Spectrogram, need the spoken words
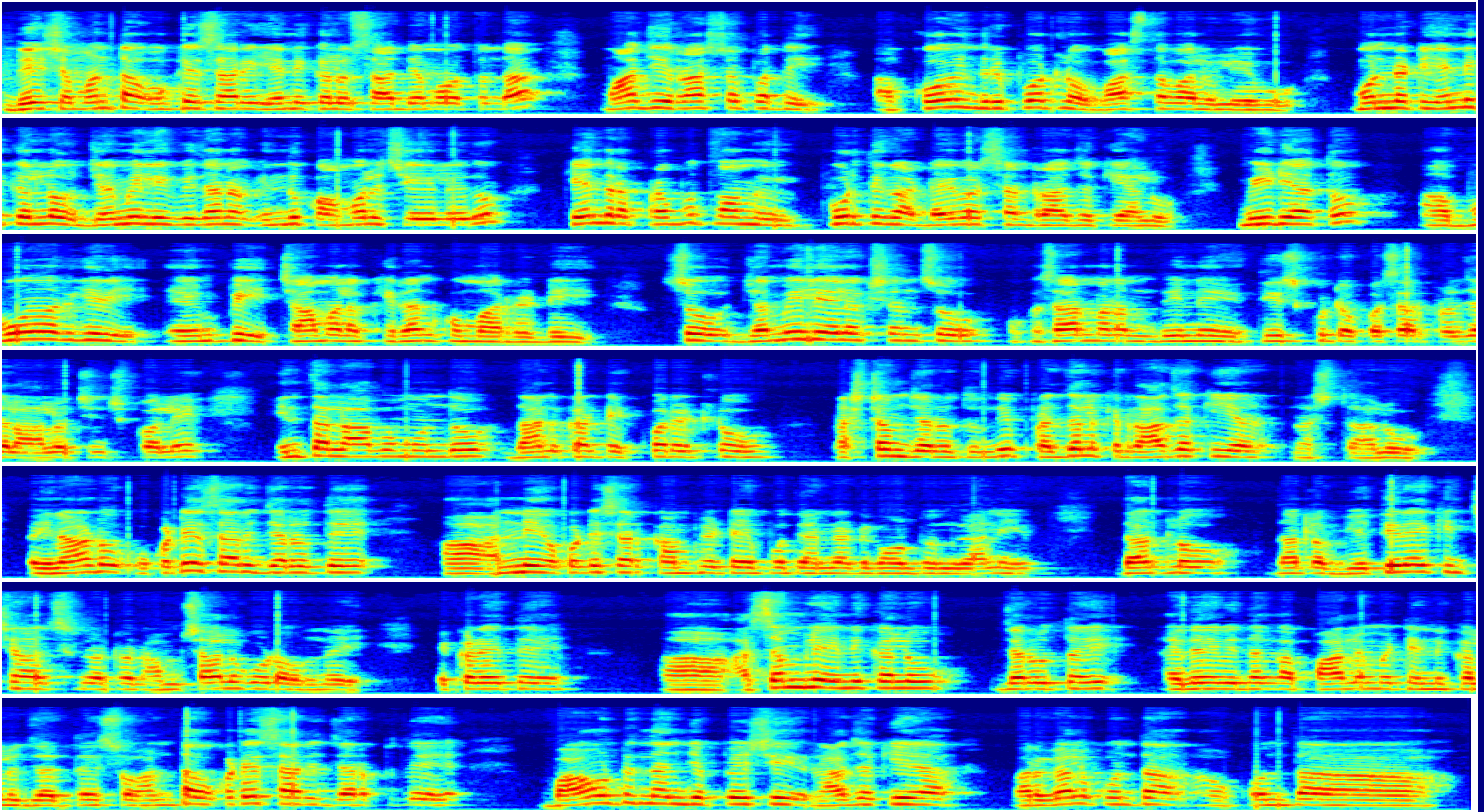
దేశమంతా ఒకేసారి ఎన్నికలు సాధ్యమవుతుందా? మాజీ రాష్ట్రపతి కోవింద్ రిపోర్ట్లో వాస్తవాలు లేవు. మొన్నటి ఎన్నికల్లో జమీలీ విధానం ఎందుకు అమలు చేయలేదు? కేంద్ర ప్రభుత్వం పూర్తిగా డైవర్షన్ రాజకీయాలు. మీడియాతో ఆ భువనగిరి ఎంపీ చామల కిరణ్ కుమార్ రెడ్డి. సో జమీలీ ఎలక్షన్స్ ఒకసారి మనం దీన్ని తీసుకుంటే ఒకసారి ప్రజలు ఆలోచించుకోవాలి. ఎంత లాభం ఉందో దానికంటే ఎక్కువ రెట్లు నష్టం జరుగుతుంది. ప్రజలకి రాజకీయ నష్టాలు. ఈనాడు ఒకటేసారి జరిగితే అన్నీ అన్ని ఒకటేసారి కంప్లీట్ అయిపోతే అన్నట్టుగా ఉంటుంది. కానీ దాంట్లో దాంట్లో వ్యతిరేకించాల్సినటువంటి అంశాలు కూడా ఉన్నాయి. ఎక్కడైతే అసెంబ్లీ ఎన్నికలు జరుగుతాయి అదే విధంగా పార్లమెంట్ ఎన్నికలు జరుగుతాయి. సో అంతా ఒకటేసారి జరిపితే బాగుంటుందని చెప్పేసి రాజకీయ వర్గాలు కొంత కొంత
